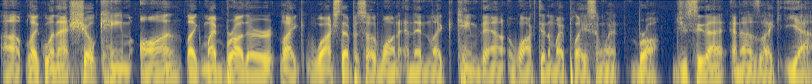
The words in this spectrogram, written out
Uh, like when that show came on, like my brother like watched episode one and then like came down, walked into my place and went, "Bro, did you see that?" And I was like, "Yeah,"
